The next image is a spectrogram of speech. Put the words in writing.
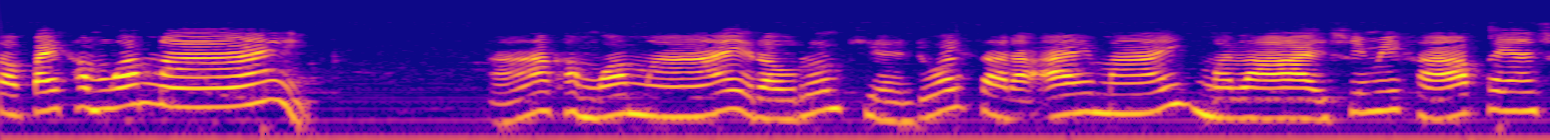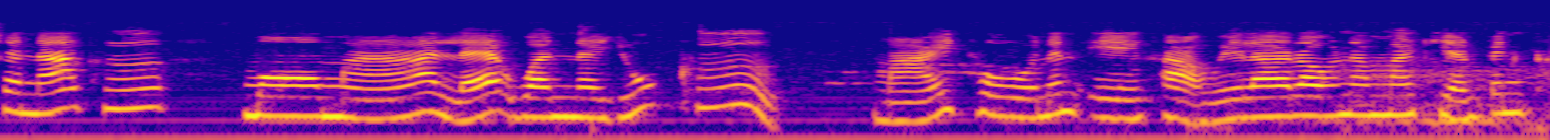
ต่อไปคำว่าไม้อ่าคำว่าไม้เราเริ่มเขียนด้วยสระไอายไม้มาลายใช่ไหมคะ พยัญชนะคือ มอม้าและวรรณยุกต์คือ ไม้โทนั่นเองค่ะ เวลาเรานำมาเขียนเป็นค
